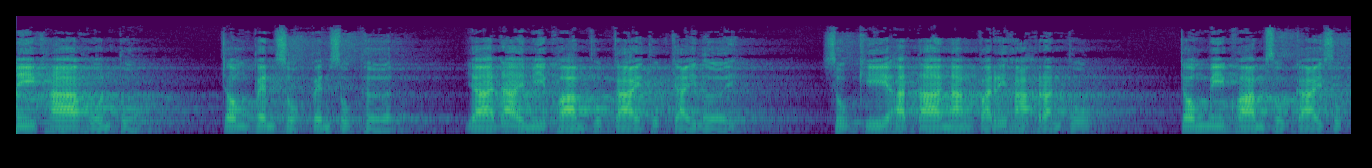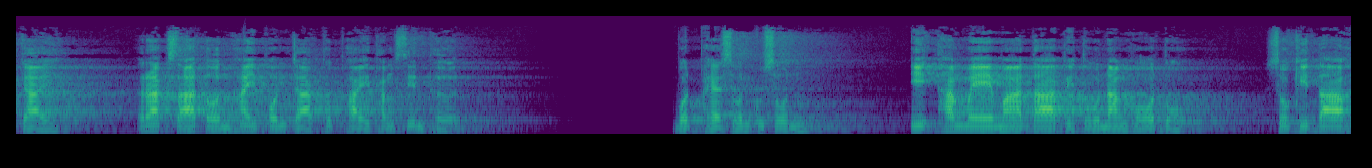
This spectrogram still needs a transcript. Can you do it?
นีคาโหนตุ จงเป็นสุขเป็นสุขเถิด อย่าได้มีความทุกข์กายทุกใจเลย สุขีอัตตานังปริหารันตุ จงมีความสุขกายสุขใจ รักษาตนให้พ้นจากทุกภัยทั้งสิ้นเถิด บทแผ่ส่วนกุศล อิทังเมมาตาปิตูนังโหตุ สุขิตาโห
